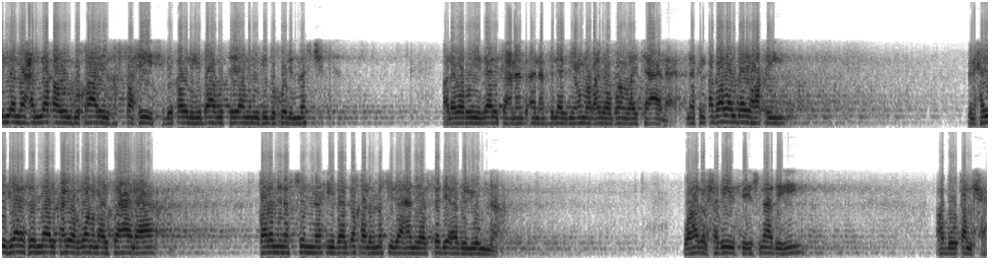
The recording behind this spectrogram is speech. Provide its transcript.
إلا ما علقه البخاري في الصحيح بقوله باب التيامن في دخول المسجد. قال وروي ذلك عن عبد الله بن عمر رضي الله تعالى. لكن قد روى البيهقي من حديث أنس بن مالك عليه رضوان الله تعالى قال من السنة إذا دخل المسجد أن يبتدئ باليمنى. وهذا الحديث في إسناده أبو طلحة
